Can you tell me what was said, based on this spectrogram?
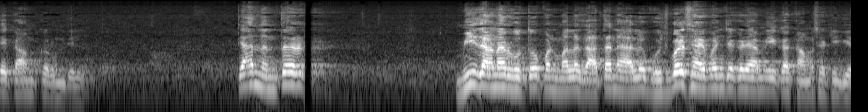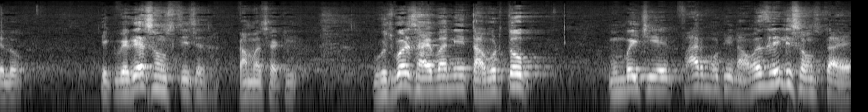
ते काम करून दिलं. त्यानंतर मी जाणार होतो पण मला जाता नाही आलं. भुजबळ साहेबांच्याकडे आम्ही एका कामासाठी गेलो. एक वेगळ्या संस्थेच्या कामासाठी. भुजबळ साहेबांनी ताबडतोब मुंबईची एक फार मोठी नावाजलेली संस्था आहे.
